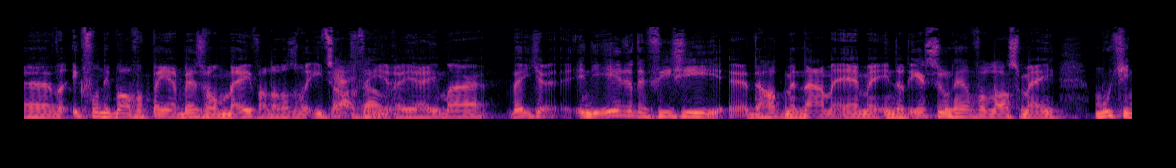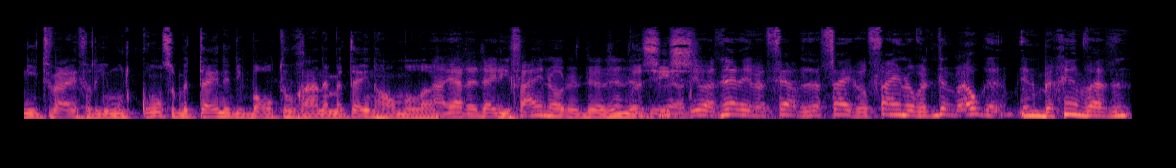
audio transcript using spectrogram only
Uh, ik vond die bal van Peña best wel meevallen. was wel iets ja, achter hier, Maar weet je, in die eredivisie, daar had met name Emmen in dat eerste seizoen heel veel last mee. Moet je niet twijfelen. Je moet constant meteen naar die bal toe gaan en meteen handelen. Nou ja, dat deed die Feyenoord dus. In Precies. Die, die was net even verder. Dat zei ik ook. Feyenoord, ook in het begin was een,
